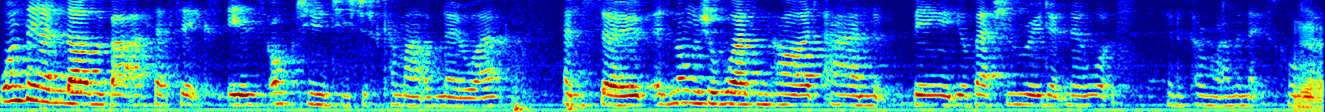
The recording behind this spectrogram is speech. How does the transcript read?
One thing I love about athletics is opportunities just come out of nowhere. And so, as long as you're working hard and being at your best, you really don't know what's going to come around the next corner. Yeah.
